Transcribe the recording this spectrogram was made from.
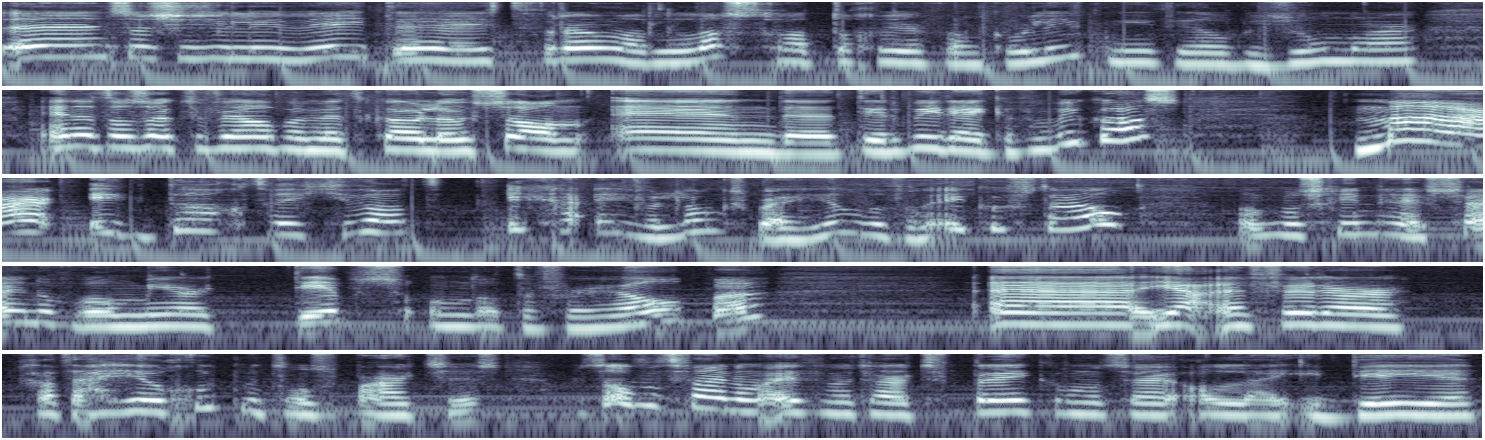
En zoals jullie weten heeft Vrome wat last gehad toch weer van coliek. Niet heel bijzonder. En dat was ook te verhelpen met Colosan en de therapiedeken van Bucas. Maar ik dacht, weet je wat, ik ga even langs bij Hilde van EcoStyle. Want misschien heeft zij nog wel meer tips om dat te verhelpen. Uh, ja, en verder gaat hij heel goed met onze paardjes. het is altijd fijn om even met haar te spreken, omdat zij allerlei ideeën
